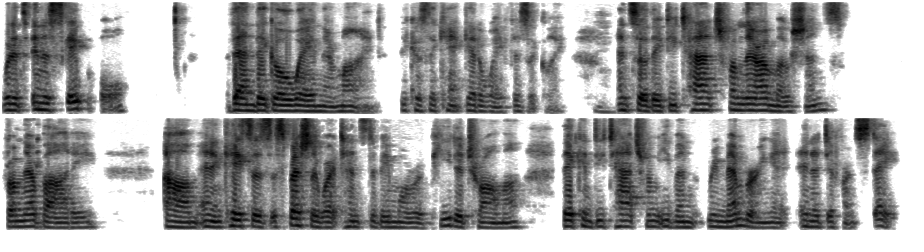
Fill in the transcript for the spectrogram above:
When it's inescapable then they go away in their mind because they can't get away physically. Mm-hmm. and so they detach from their emotions from their body um, and in cases especially where it tends to be more repeated trauma they can detach from even remembering it in a different state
